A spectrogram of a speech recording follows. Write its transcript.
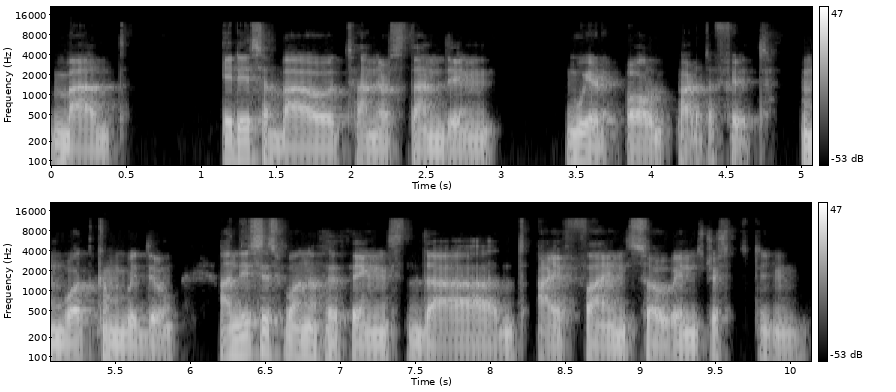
But it is about understanding we're all part of it. And what can we do? And this is one of the things that I find so interesting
